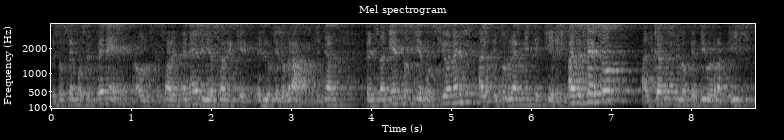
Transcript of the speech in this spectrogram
Eso hacemos en PNL. Los que saben PNL ya saben que es lo que logramos, alinear pensamientos y emociones a lo que tú realmente quieres. Haces eso, alcanzas el objetivo rapidísimo.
